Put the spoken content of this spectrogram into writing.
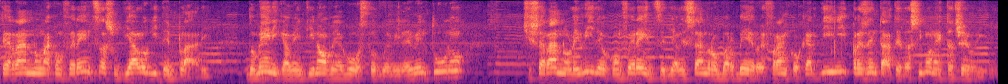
terranno una conferenza su dialoghi templari. Domenica 29 agosto 2021 ci saranno le videoconferenze di Alessandro Barbero e Franco Cardini presentate da Simonetta Cerrini.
